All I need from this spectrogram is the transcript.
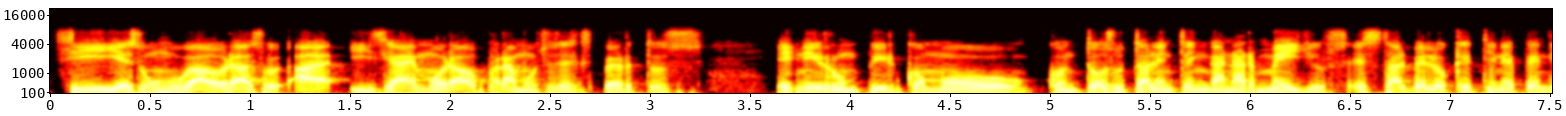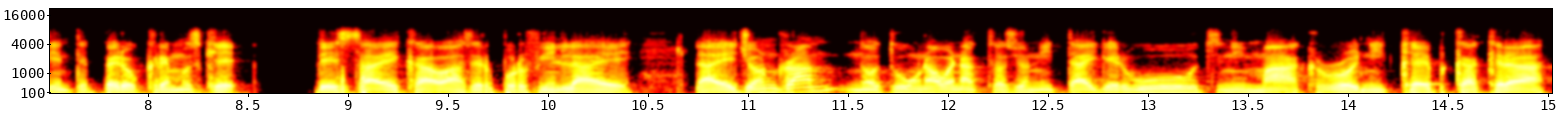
Sí, es un jugadorazo. Ah, y se ha demorado para muchos expertos en irrumpir como con todo su talento en ganar majors. Es tal vez lo que tiene pendiente, pero creemos que de esta década va a ser por fin la de, la de John Ram. No tuvo una buena actuación ni Tiger Woods, ni McElroy, ni Kepka, que era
